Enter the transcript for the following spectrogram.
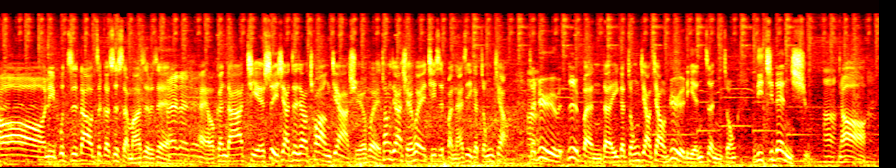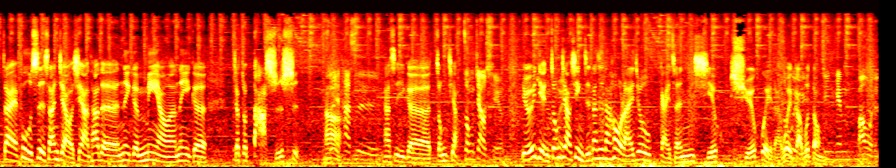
哦，你不知道这个是什么，是不是？对对对。哎，我跟大家解释一下，这叫创价学会。创价学会其实本来是一个宗教，啊。在日日本的一个宗教叫日莲正宗 l i g i l e n s h u 啊。哦，在富士山脚下，它的那个庙啊，那个叫做大石寺所以啊，它是它是一个宗教，宗教协，有一点宗教性质，但是它后来就改成协学会了，我也搞不懂。今天把我的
